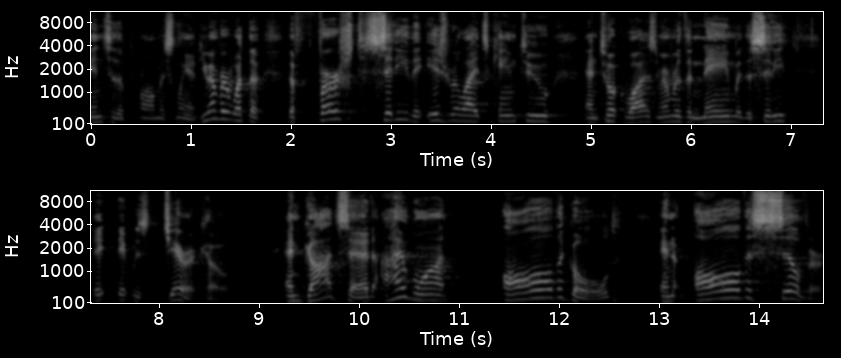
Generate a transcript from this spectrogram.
into the promised land. Do you remember what the, the first city the Israelites came to and took was? Remember the name of the city? It, it was Jericho. And God said, I want all the gold and all the silver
